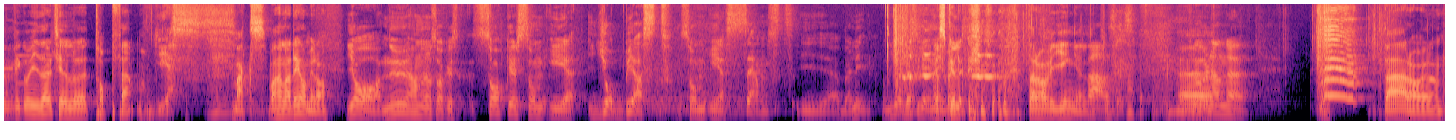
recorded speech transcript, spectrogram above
Vi går vidare till eh, topp fem. Yes! Max, vad handlar det om idag? Ja, nu handlar det om saker, saker som är jobbigast, som är sämst i eh, Berlin. De jobbigaste grejerna Jag i skulle... Berlin. där har vi jingeln. Den andra. Där har vi den.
